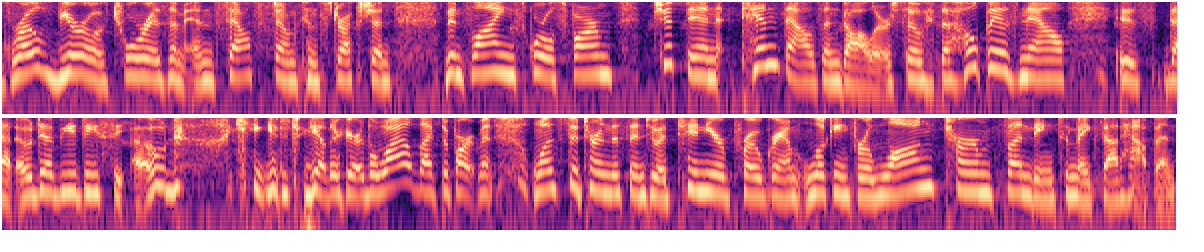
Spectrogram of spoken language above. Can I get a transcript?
Grove Bureau of Tourism, and Southstone Construction. Then Flying Squirrels Farm chipped in $10,000. So the hope is now is that OWDC, oh, I can't get it together here. The Wildlife Department wants to turn this into a 10-year program looking for long-term funding to make that happen.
